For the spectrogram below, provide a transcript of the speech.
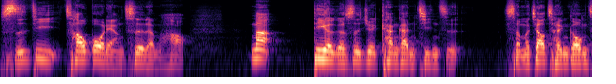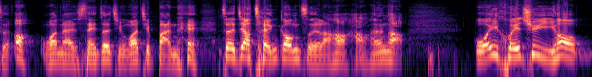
实际超过两次了嘛。哈，那第二个是去看看镜子。什么叫成功者？哦，我来谁这请我去办呢，这叫成功者了哈。好，很好。我一回去以后，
